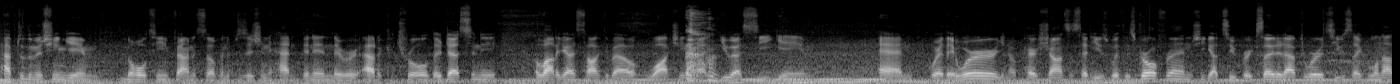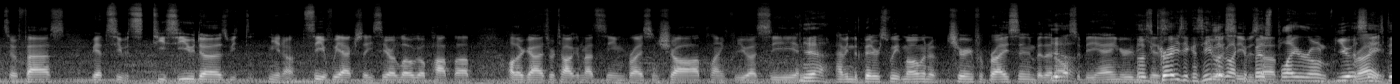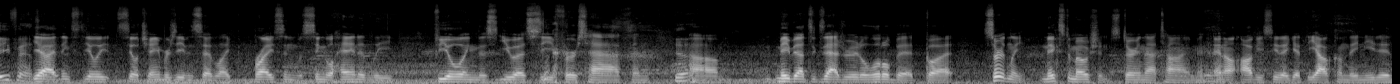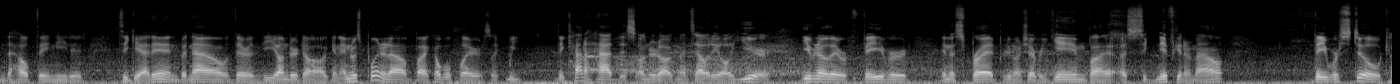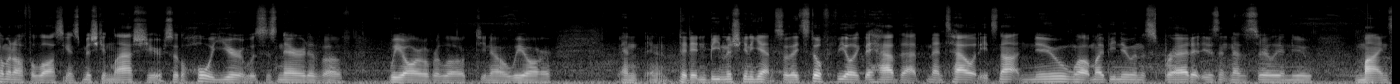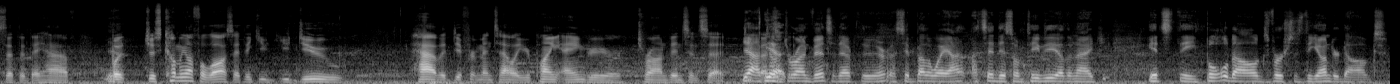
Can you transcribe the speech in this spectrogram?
After the Michigan game, the whole team found itself in a position it hadn't been in. They were out of control their destiny. A lot of guys talked about watching that USC game and where they were. You know, Paris Johnson said he was with his girlfriend. She got super excited afterwards. He was like, "Well, not so fast. We have to see what TCU does. We, you know, see if we actually see our logo pop up." Other guys were talking about seeing Bryson Shaw playing for USC and Yeah. having the bittersweet moment of cheering for Bryson, but then Yeah. also being angry. It was crazy because he looked like the best up. player on USC's Right. defense. Yeah, right? I think Steele, Steele Chambers even said like Bryson was single-handedly fueling this USC first half, and Yeah. um, maybe that's exaggerated a little bit, but certainly mixed emotions during that time, and, and obviously they get the outcome they needed, the help they needed to get in, but now they're the underdog, and, and it was pointed out by a couple players like we they kind of had this underdog mentality all year, even though they were favored in the spread pretty much every game by a significant amount they were still coming off the loss against Michigan last year. So the whole year it was this narrative of we are overlooked, you know, we are and, and they didn't beat Michigan again. So they still feel like they have that mentality. It's not new. Well, it might be new in the spread. It isn't necessarily a new mindset that they have. Yeah. But just coming off a loss, I think you, you do have a different mentality. You're playing angrier, Taron Vincent said. Yeah, I Defensive- talked to Ron Vincent after. I said, by the way, I, I said this on TV the other night. It's the Bulldogs versus the underdogs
